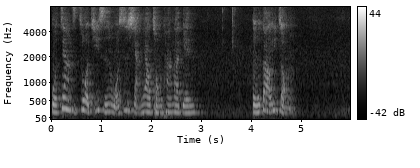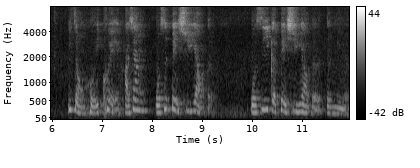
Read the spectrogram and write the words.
我这样子做，其实我是想要从她那边得到一种一种回馈，好像我是被需要的，我是一个被需要的的女儿，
